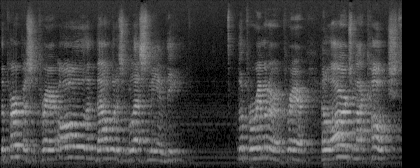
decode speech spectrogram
The purpose of prayer, oh, that thou wouldest bless me indeed. The perimeter of prayer, enlarge my coast.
